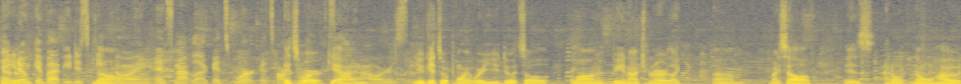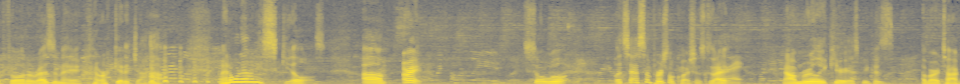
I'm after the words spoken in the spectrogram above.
Yeah, you of- don't give up. You just keep No. going. It's not luck. It's work. It's hard. It's work, yeah, Long and- hours. you get to a point where you do it so long, being an entrepreneur, like um, myself, is I don't know how I would fill out a resume or get a job. I don't have any skills. Um, all right, so we'll let's ask some personal questions because I right. now I'm really curious because of our talk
